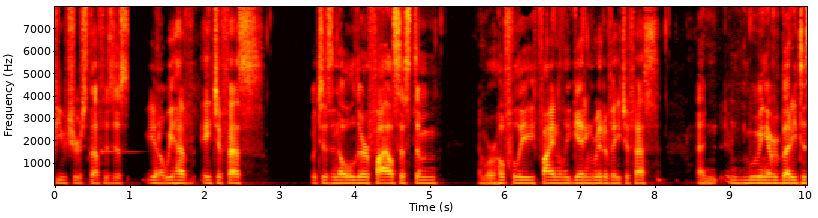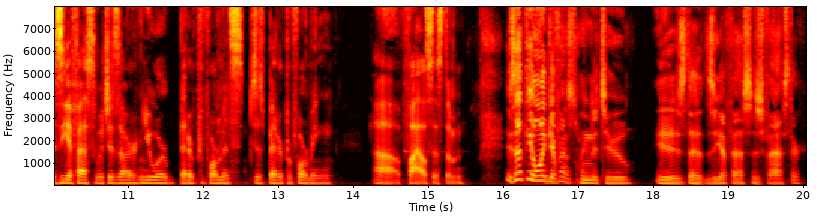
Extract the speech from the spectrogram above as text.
future stuff, is just you know we have HFS, which is an older file system, and we're hopefully finally getting rid of HFS and moving everybody to ZFS, which is our newer, better performance, just better performing uh, file system. Is that the only difference between the two? Is that ZFS is faster?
